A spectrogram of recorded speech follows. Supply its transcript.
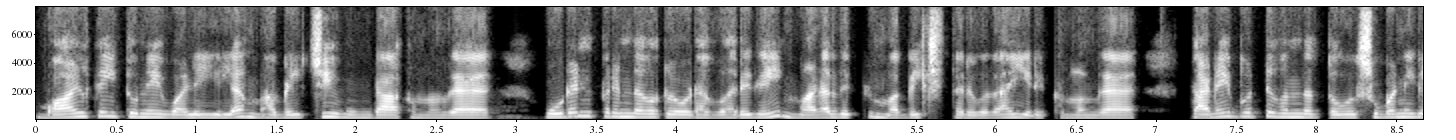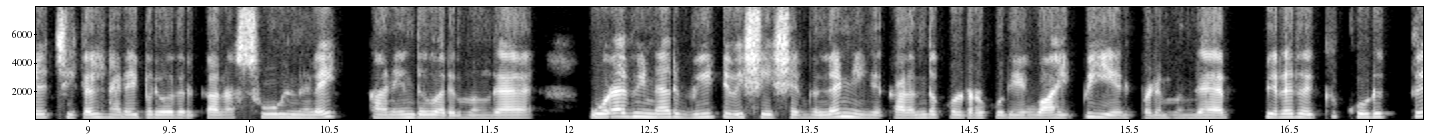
வாழ்க்கை துணை வழியில மகிழ்ச்சி உண்டாகுமுங்க. உடன் பிறந்தவர்களோட வருகை மனதுக்கு மகிழ்ச்சி தருவதா இருக்குமுங்க. தடைபட்டு வந்த தொ சுப நிகழ்ச்சிகள் நடைபெறுவதற்கான சூழ்நிலை கணிந்து வருமுங்க. உறவினர் வீட்டு விசேஷங்கள்ல நீங்க கலந்து கொள்ளக்கூடிய வாய்ப்பு ஏற்படுமுங்க. பிறருக்கு கொடுத்து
